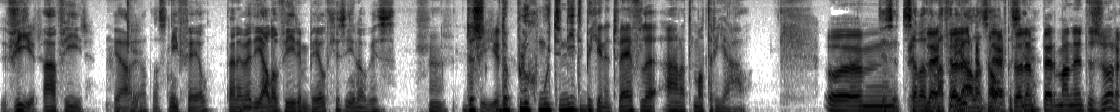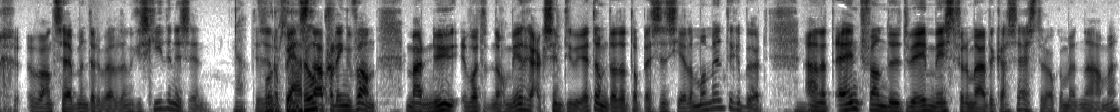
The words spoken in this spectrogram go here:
Vier. Ah, vier. Ja, dat is niet veel. Dan hebben we die alle vier in beeld gezien nog eens. Ja. Dus Vier. de ploeg moet niet beginnen twijfelen aan het materiaal. Ehm, Het is hetzelfde blijft wel- materiaal als Het blijft wel Alpecin, een permanente zorg, want ze hebben er wel een geschiedenis in. Ja, Het is een opeenstapeling van. Maar nu wordt het nog meer geaccentueerd, omdat het op essentiële momenten gebeurt. Hmm. Aan het eind van de twee meest vermaarde kasseistroken met name.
